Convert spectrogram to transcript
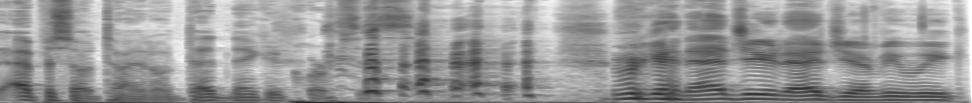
Episode title: Dead Naked Corpses. We're getting edgier and edgier every week.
